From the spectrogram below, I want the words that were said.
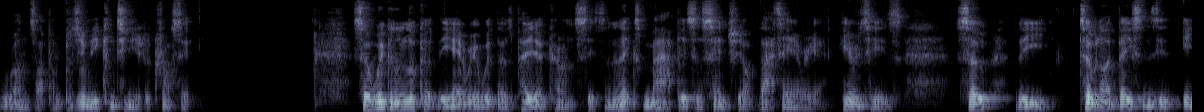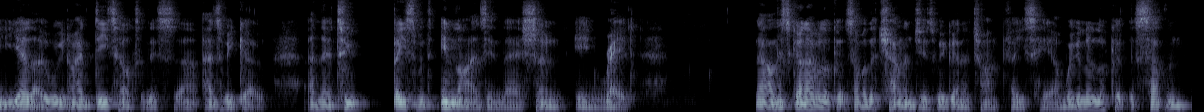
runs up, and presumably continued across it. So we're going to look at the area where those paleo currents sit, and the next map is essentially of that area. Here it is. So the turbidite basins in, in yellow. We're going to add detail to this uh, as we go, and there are two basement inliers in there shown in red. Now let's go and have a look at some of the challenges we're going to try and face here. And we're going to look at the southern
